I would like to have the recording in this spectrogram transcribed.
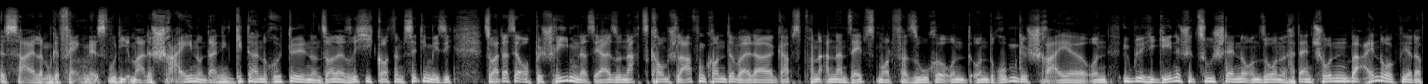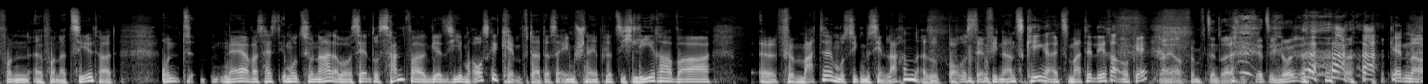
Asylum-Gefängnis, wo die immer alle schreien und an den Gittern rütteln und so, also richtig Gotham City-mäßig. So hat das ja auch beschrieben, dass er also nachts kaum schlafen konnte, weil da gab's von anderen Selbstmordversuche und, und Rumgeschreie und üble hygienische Zustände und so. Und hat einen schon beeindruckt, wie er davon, äh, von erzählt hat. Und naja, was heißt emotional, aber was sehr interessant war, wie er sich eben rausgekämpft hat, dass er eben schnell plötzlich Lehrer war, äh, für Mathe muss ich ein bisschen lachen. Also Boris der Finanzking als Mathelehrer, okay. Naja, 15, 30, 40, 0. genau.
